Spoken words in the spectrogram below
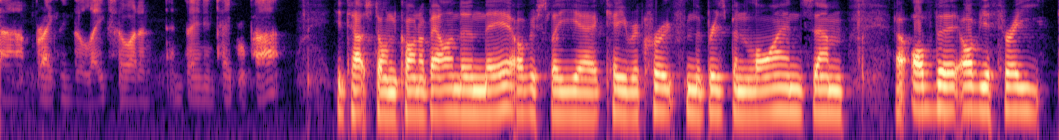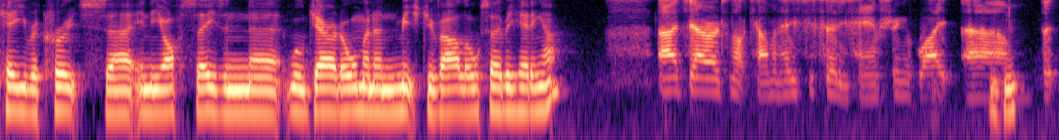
um, breaking into the league side and, and being an integral part. You touched on Connor Ballenden there, obviously a key recruit from the Brisbane Lions. Um, uh, of the of your three key recruits uh, in the off season, uh, will Jared Allman and Mitch Duval also be heading up? Uh, Jared's not coming. He's just hurt his hamstring of late. Um, mm-hmm. But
